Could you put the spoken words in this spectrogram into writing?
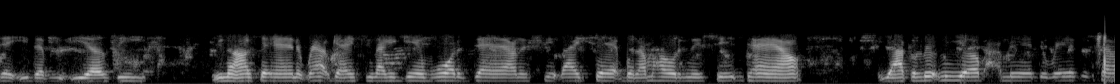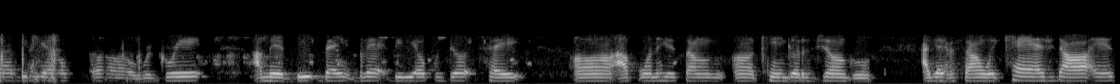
J E W E L Z. You know what I'm saying? The rap game seems like it getting watered down and shit like that, but I'm holding this shit down. Y'all can look me up. I'm in the Reds of video, uh, Regret. I'm in Big Bank Black video from Duct Tape. Uh, off one of his songs, uh, King of the Jungle. I got a song with Cash Doll as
